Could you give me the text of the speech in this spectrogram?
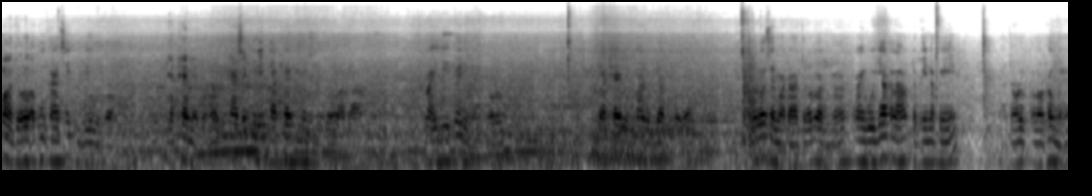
မှာကျွန်တော်တို့အပူခံစိတ်ကူလေးကိုတော့ပြန်ထည့်မယ်ပေါ့နော်အပူခံစိတ်ကူလေးပြန်ထည့်ပြီးလို့ရှိရင်ကျွန်တော်ကဒါဝိုင်ရေးတွေ့နေတယ်ကျွန်တော်တို့ပြန်ထည့်လို့မှလို့ရပြီပေါ့ဗျာကျွန်တော်တို့ဆယ်မှာဒါကျွန်တော်တို့ကဒီမှာဝိုင်ကိုရတလောက်တစ်ပင်းတစ်ပင်းကျွန်တော်တို့ကလော်ထုတ်မယ်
